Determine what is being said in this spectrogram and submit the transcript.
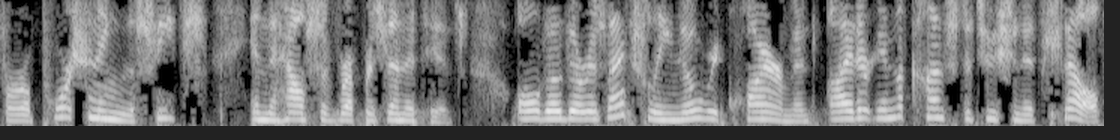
for apportioning the seats in the House of Representatives, although there is actually no requirement either in the Constitution itself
